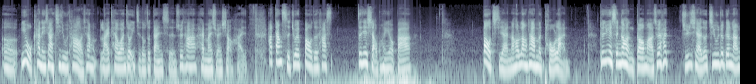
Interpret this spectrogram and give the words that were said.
呃，因为我看了一下记录，他好像来台湾之后一直都是单身，所以他还蛮喜欢小孩的。他当时就会抱着他这些小朋友，把他抱起来，然后让他们投篮。就因为身高很高嘛，所以他举起来都几乎就跟篮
